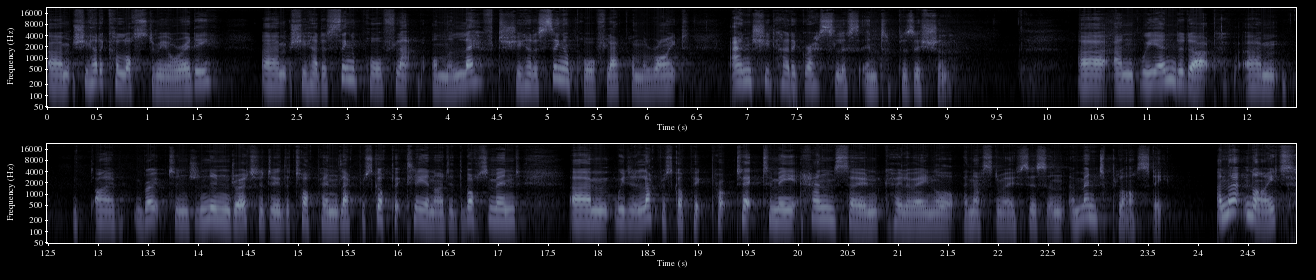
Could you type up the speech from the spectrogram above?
Um, she had a colostomy already. Um, she had a Singapore flap on the left, she had a Singapore flap on the right, and she'd had a gracilis interposition. Uh, and we ended up um, I roped in Janindra to do the top end laparoscopically, and I did the bottom end. Um, we did a laparoscopic proctectomy, hand sewn coloanal anastomosis, and a omentoplasty. And that night,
